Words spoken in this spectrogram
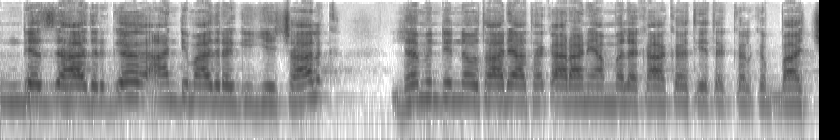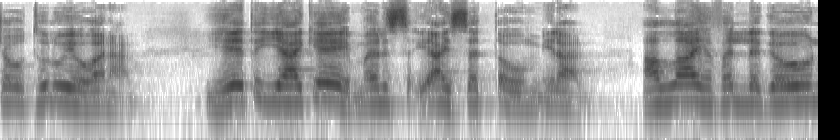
እንደዚህ አድርገህ አንድ ማድረግ እየቻልክ ለምንድ ነው ታዲያ ተቃራኒ አመለካከት የተከልክባቸው ትሉ ይሆናል። ይሄ ጥያቄ መልስ አይሰጠውም ይላል። አላህ የፈለገውን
